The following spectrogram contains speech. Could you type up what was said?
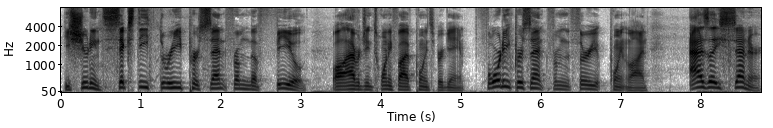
He's shooting 63% from the field while averaging 25 points per game, 40% from the three point line as a center,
